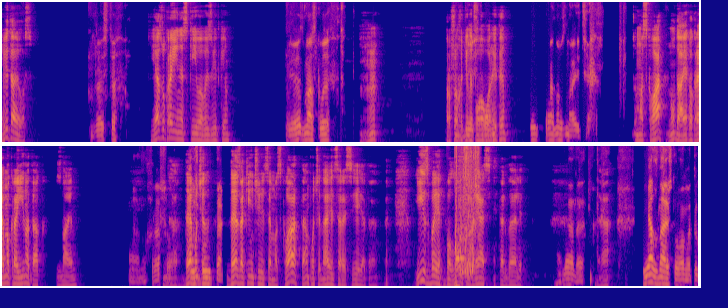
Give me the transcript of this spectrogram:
Вітаю вас. Здрасте. Я з України, з Києва, ви звідки? Я из Москвы. Угу. Про що Ну, хотіли десь поговорити? Вы страну знаете. Москва? Ну так, да, як окрема країна, так, знаємо. А, ну хорошо. Да. Де, Пусть почин... будет так. Де закінчується Москва, там починається Росія. Та. Ізби, болото, грязь і так далі. Да, да. Да. Я знаю, что вам эту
